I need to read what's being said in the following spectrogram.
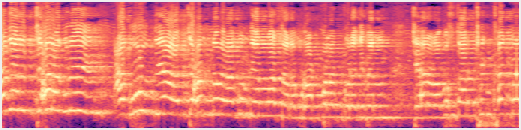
তাদের চেহারাগুলি আগুন দিয়া, জাহান্নামের আগুন দিয়ে তারা উলট পালট করে দিবেন। চেহারার অবস্থা ঠিক থাকবে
